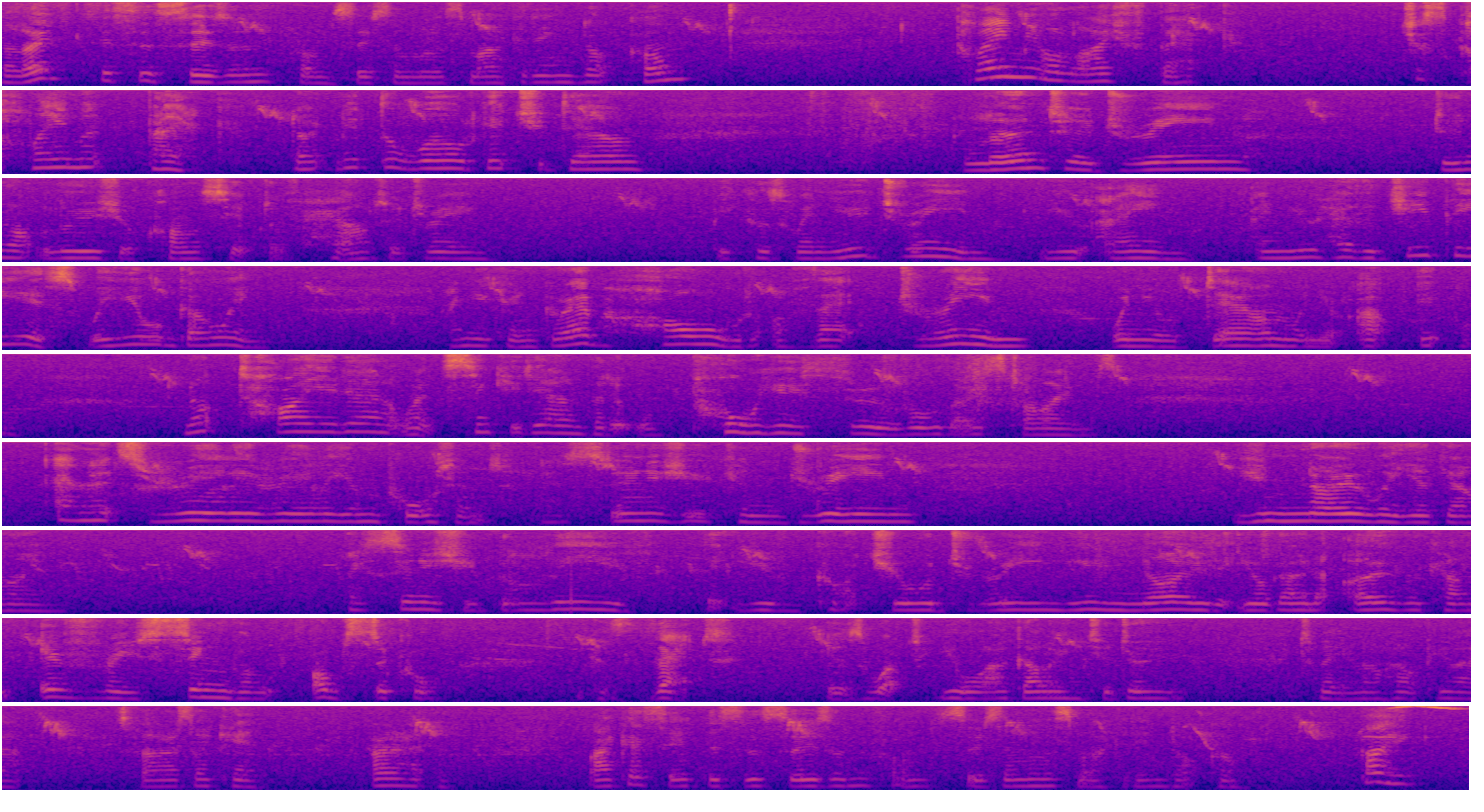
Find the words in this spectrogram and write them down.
Hello, this is Susan from SusanLewisMarketing.com. Claim your life back. Just claim it back. Don't let the world get you down. Learn to dream. Do not lose your concept of how to dream. Because when you dream, you aim and you have a GPS where you're going. And you can grab hold of that dream when you're down, when you're up. It will not tie you down, it won't sink you down, but it will pull you through all those times. And that's really, really important. As soon as you can dream, you know where you're going. As soon as you believe that you've got your dream, you know that you're going to overcome every single obstacle because that is what you are going to do to me and I'll help you out as far as I can. Alright, like I said, this is Susan from SusanLewisMarketing.com. Bye.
